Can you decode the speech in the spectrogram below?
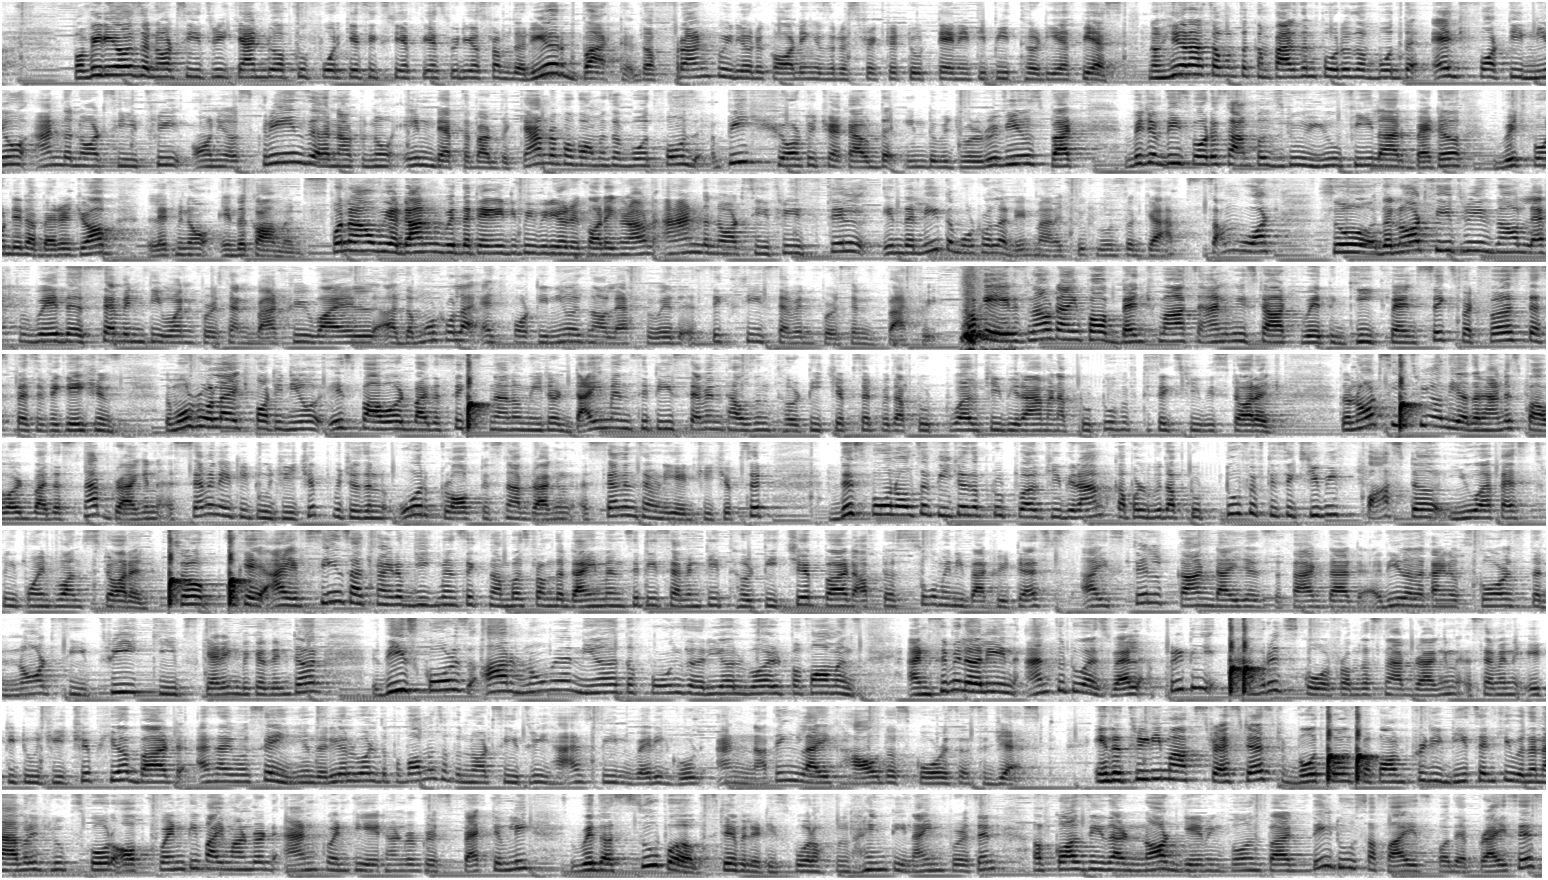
For videos, the Nord C3 can do up to 4K 60 FPS videos from the rear, but the front video recording is restricted to 1080p 30 FPS. Now here are some of the comparison photos of both the Edge 40 Neo and the Nord C3 on your screens. And now to know in depth about the camera performance of both phones, be sure to check out the individual reviews. But which of these photo samples do you feel are better? Which phone did a better job? Let me know in the comments. For now, we are done with the 1080p video recording round and the Nord C3 is still in the lead. The Motorola did manage to close the gap somewhat. So the Nord C3 is now left with a 71% battery while uh, the Motorola Edge 40 Neo is now left with a 67% battery. Okay, it is now time for benchmarks and we start with Geekbench 6 but first the specifications. The Motorola Edge 40 Neo is powered by the 6 nanometer Dimensity 7030 chipset with up to 12 GB RAM and up to 256 GB storage. The Nord C3 on the other hand is powered by the Snapdragon 782G chip which is an overclocked Snapdragon 778G chipset. This phone also features up to 12GB RAM coupled with up to 256GB faster UFS 3.1 storage. So, okay, I have seen such kind of Geekbench 6 numbers from the Dimensity 7030 chip, but after so many battery tests, I still can't digest the fact that these are the kind of scores the Nord C3 keeps getting because in turn, these scores are nowhere near the phone's real world performance. And similarly in Antutu as well, pretty average score from the Snapdragon 782G chip here. But as I was saying, in the real world, the performance of the Nord C3 has been very good and nothing like how the scores suggest. In the 3D Mark stress test, both phones performed pretty decently with an average loop score of 2500 and 2800 respectively with a superb stability score of 99%. Of course, these are not gaming phones, but they do suffice for their prices.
